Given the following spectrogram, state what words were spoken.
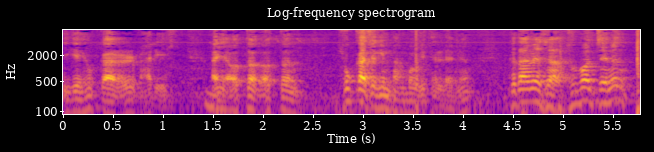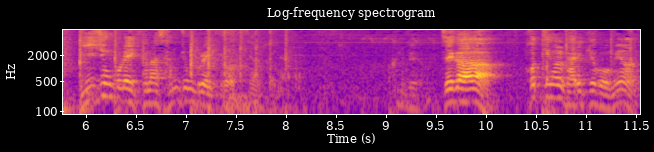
이게 효과를 발휘, 아니, 어떤, 어떤 효과적인 방법이 되려면. 그 다음에 자, 두 번째는 이중 브레이크나 삼중 브레이크를 어떻게 할 거냐. 그러게요. 제가 퍼팅을 가리켜 보면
